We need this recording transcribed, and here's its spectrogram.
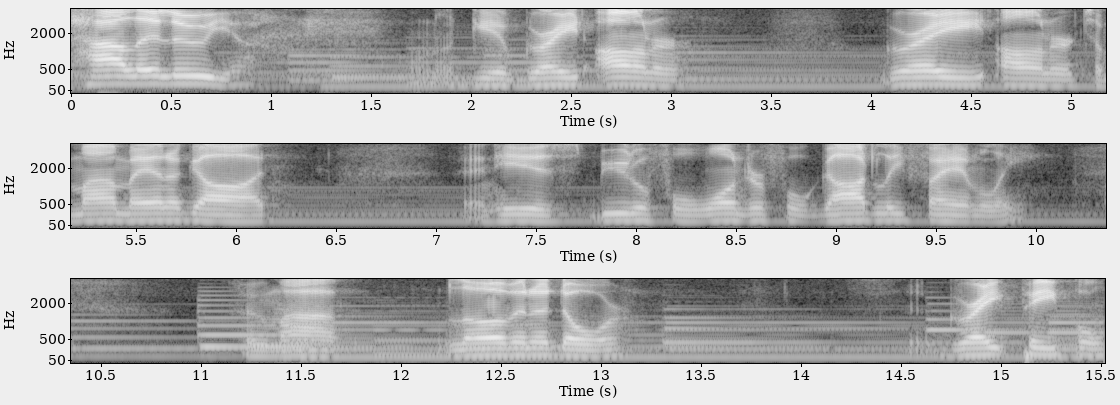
Hallelujah. I want to give great honor, great honor to my man of God and his beautiful, wonderful, godly family, whom I love and adore. Great people,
